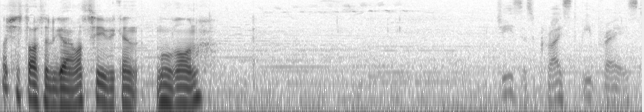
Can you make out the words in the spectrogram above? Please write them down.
Let's just start with the guy. Let's see if we can move on. Jesus Christ be praised.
